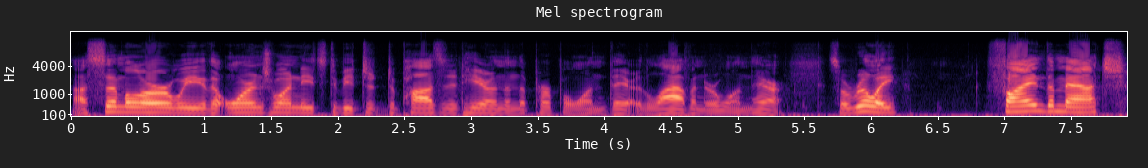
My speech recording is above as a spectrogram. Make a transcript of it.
Uh, similar, we the orange one needs to be deposited here, and then the purple one there, the lavender one there. So really, find the match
